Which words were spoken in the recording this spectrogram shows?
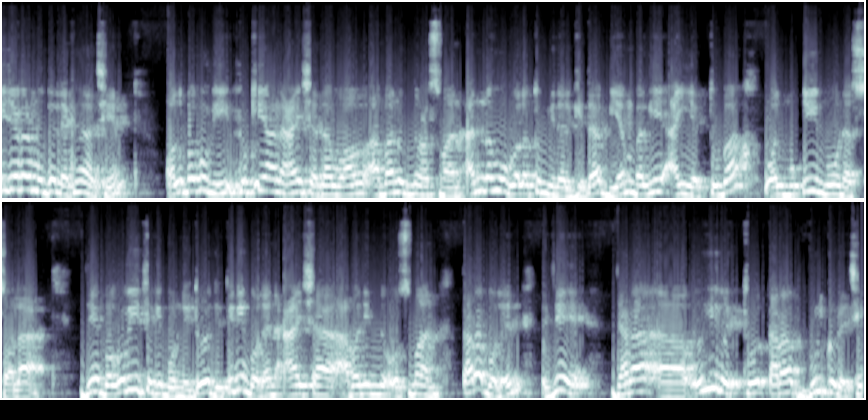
এই জায়গার মধ্যে লেখা আছে, অলবাবুবি হুকিয়ান আয়েশাতা ওয়া আবান ইবনে উসমান আন্নাহু গালাতুম মিনাল কিতাব ইয়ামবাগি আন ইয়াকতুবা ওয়াল যে বগবী থেকে বর্ণিত, যে তিনি বলেন আয়সা আবানিম ওসমান, তারা বলেন যে যারা ওহি তারা ভুল করেছে।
